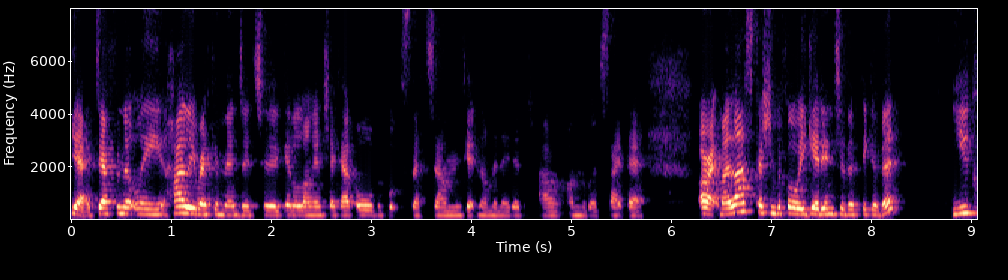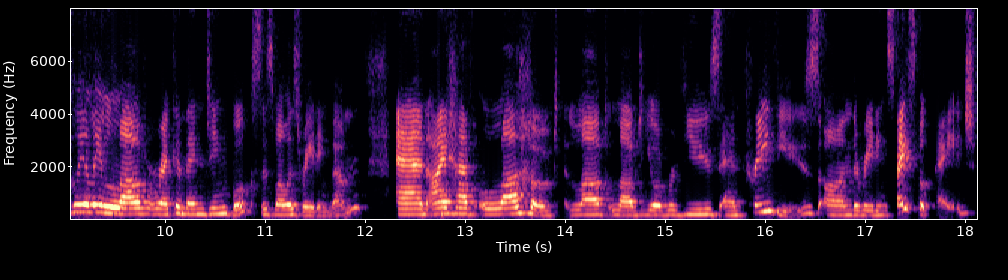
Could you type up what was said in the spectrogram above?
yeah, definitely highly recommended to get along and check out all the books that um, get nominated uh, on the website there. All right, my last question before we get into the thick of it you clearly love recommending books as well as reading them. And I have loved, loved, loved your reviews and previews on the Readings Facebook page.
